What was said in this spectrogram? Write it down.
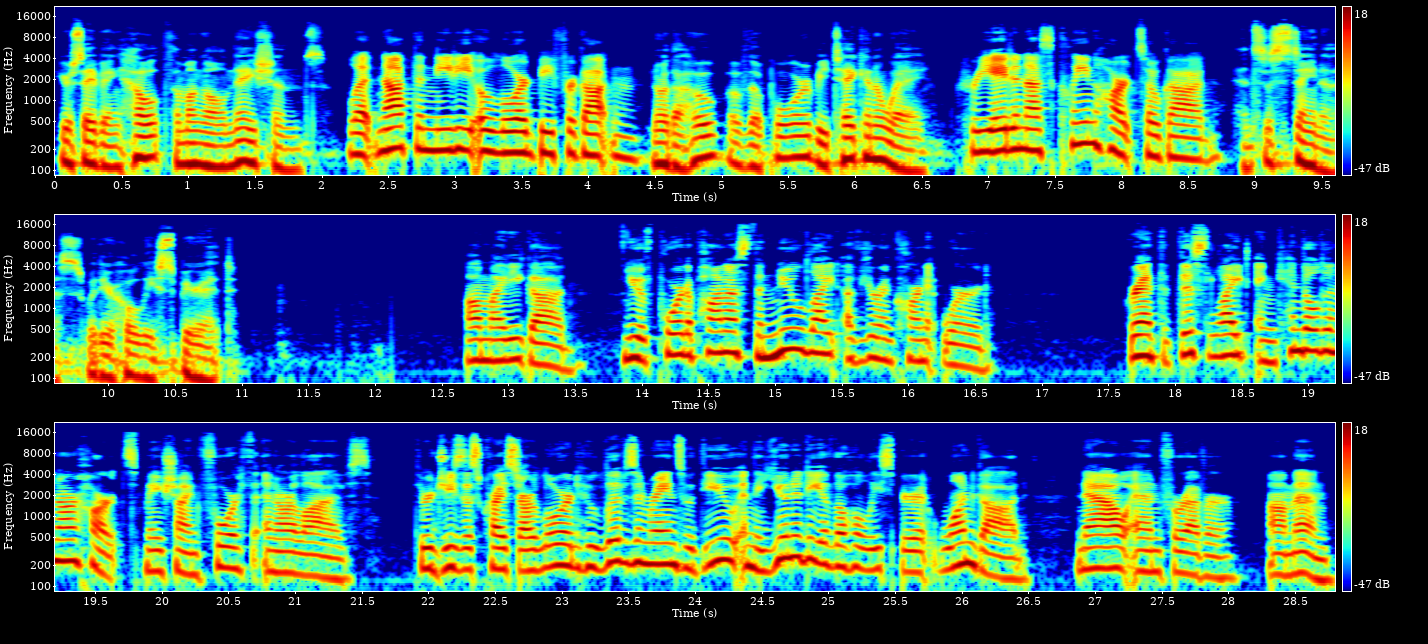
Your saving health among all nations. Let not the needy, O Lord, be forgotten. Nor the hope of the poor be taken away. Create in us clean hearts, O God. And sustain us with your Holy Spirit. Almighty God, you have poured upon us the new light of your incarnate word. Grant that this light enkindled in our hearts may shine forth in our lives. Through Jesus Christ our Lord, who lives and reigns with you in the unity of the Holy Spirit, one God, now and forever. Amen.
